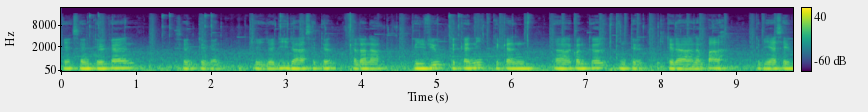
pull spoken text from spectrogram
ok centerkan centerkan ok jadi dah settle. Kalau nak preview tekan ni tekan uh, control enter. Kita dah nampak lah dia punya hasil.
